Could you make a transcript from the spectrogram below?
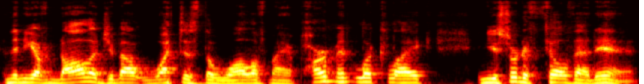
And then you have knowledge about what does the wall of my apartment look like. And you sort of fill that in,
